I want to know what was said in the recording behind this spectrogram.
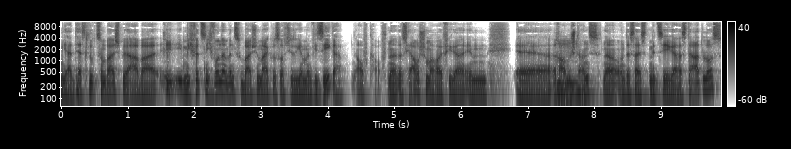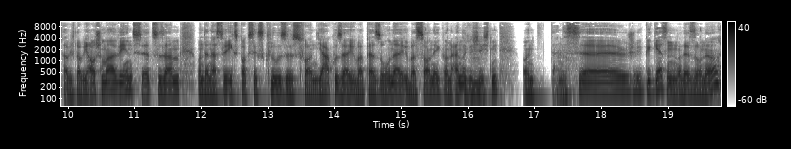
ja Deathloop zum Beispiel, aber ich, mich würde es nicht wundern, wenn zum Beispiel Microsoft so jemand wie Sega aufkauft, ne? Das ja auch schon mal häufiger im äh, Raum stand, ne? Und das heißt, mit Sega hast du Atlus, habe ich glaube ich auch schon mal erwähnt äh, zusammen, und dann hast du Xbox Exclusives von Yakuza über Persona, über Sonic und andere Geschichten, und dann ist äh, gegessen oder so, ne?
